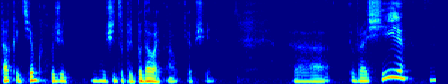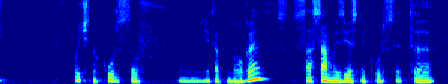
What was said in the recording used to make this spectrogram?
так и тем, кто хочет научиться преподавать навыки общения. Э, в России очных курсов не так много. Самый известный курс — это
